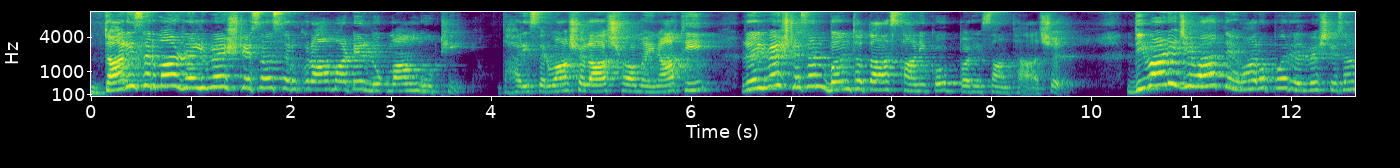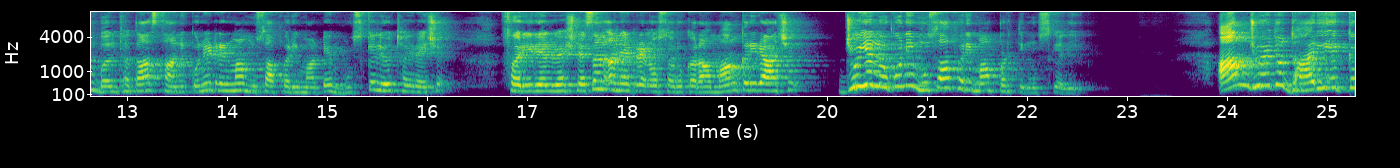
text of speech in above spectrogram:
ધારીસરમાં રેલવે સ્ટેશન શરૂ કરવા માટે લોકમાંગ ઉઠી. ધારીસરમાં છેલ્લા છ મહિનાથી રેલવે સ્ટેશન બંધ થતાં સ્થાનિકો પરેશાન થયા છે. દિવાળી જેવા તહેવારો પર રેલવે સ્ટેશન બંધ થતાં સ્થાનિકોને ટ્રેનમાં મુસાફરી માટે મુશ્કેલીઓ થઈ રહી છે. ફરી રેલવે સ્ટેશન અને ટ્રેનો શરૂ કરવા માંગ કરી રહ્યા છે. જોઈએ લોકોની મુસાફરીમાં પડતી મુશ્કેલી. આમ જોઈએ તો ધારી એક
